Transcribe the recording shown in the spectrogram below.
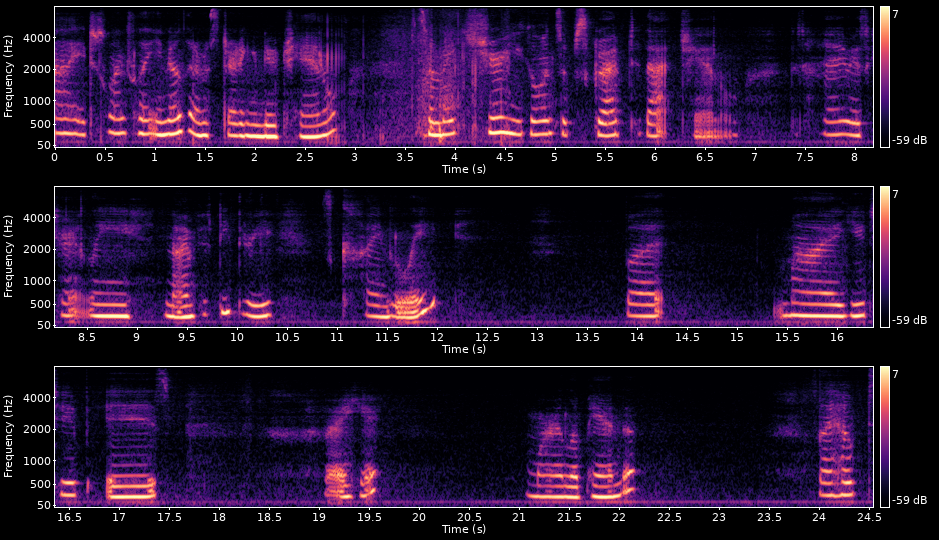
Hi, I just wanted to let you know that I'm starting a new channel. So make sure you go and subscribe to that channel. The time is currently 9.53. It's kind of late. But my YouTube is right here. Marla Panda. So I hope to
